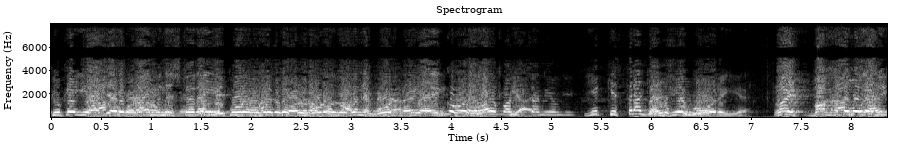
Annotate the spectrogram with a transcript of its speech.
क्योंकि ये आपके प्राइम मिनिस्टर है? ये पूरे मुल्क के करोड़ों लोगों ने वोट दिया है इनको किया ये किस तरह की हो रही है? राइट वक्त खत्म हो गया जी।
